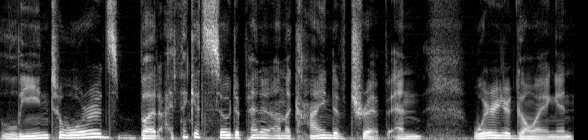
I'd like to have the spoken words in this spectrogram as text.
lean towards, but I think it's so dependent on the kind of trip and where you're going and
